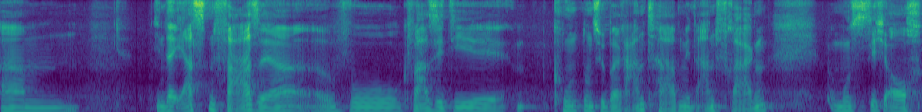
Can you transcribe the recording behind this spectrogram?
Ähm, in der ersten Phase, ja, wo quasi die Kunden uns überrannt haben mit Anfragen, musste ich auch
